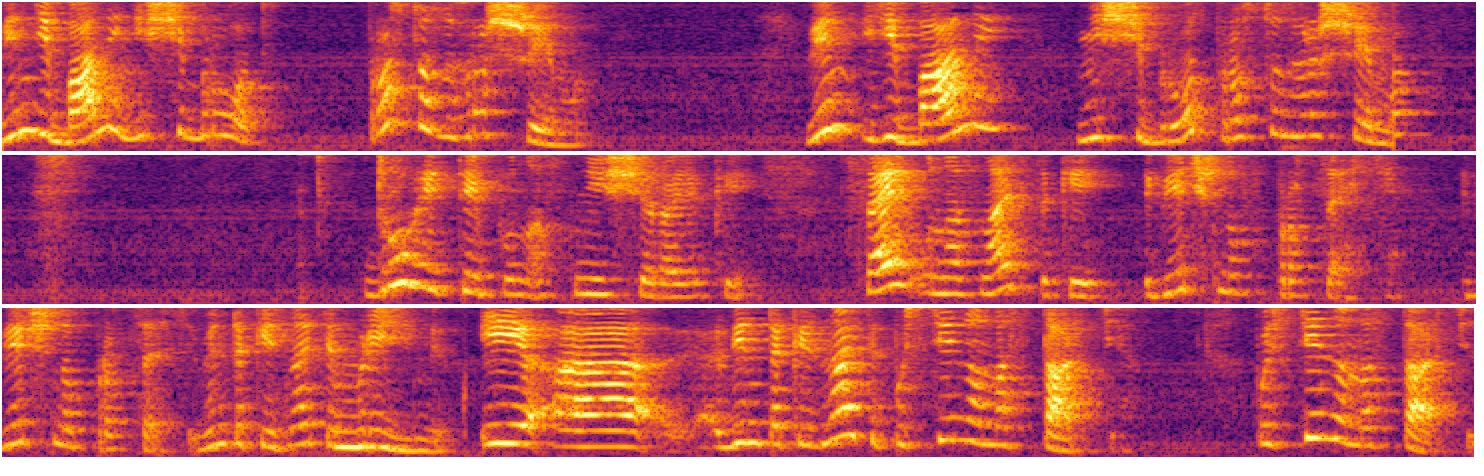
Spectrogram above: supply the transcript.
Він їбаний ніщеброд. Просто з грошима. Він їбаний ніщеброд просто з грошима. Другий тип у нас ніщера який? Цей у нас, знаєте, такий вічно в процесі. Вічно в процесі. Він такий, знаєте, мрійник. І е, він такий, знаєте, постійно на старті. Постійно на старті.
